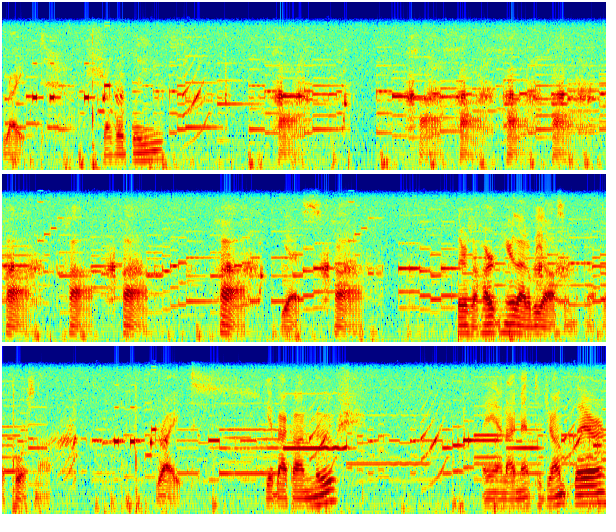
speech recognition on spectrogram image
Right. Shovel, please. Ha. Ha, ha, ha, ha, ha, ha, ha, ha. Yes, ha. There's a heart in here, that'll be awesome. Uh, of course not. Right. Get back on Moosh. And I meant to jump there.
